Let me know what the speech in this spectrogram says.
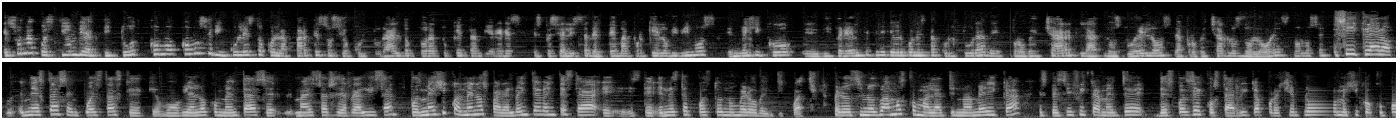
es una cuestión de actitud. ¿Cómo, cómo se vincula esto con la parte sociocultural, doctora? Tú que también eres especialista en el tema, lo vivimos en México eh, diferente, tiene que ver con esta cultura de aprovechar los duelos, de aprovechar los dolores, no lo sé. Sí, claro, en estas encuestas que, como bien lo comentas, maestras, se realizan, pues México al menos para el 2020 está eh, este, en este puesto número 24. Pero si nos vamos como a Latinoamérica, específicamente después de Costa Rica, por ejemplo, México ocupa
